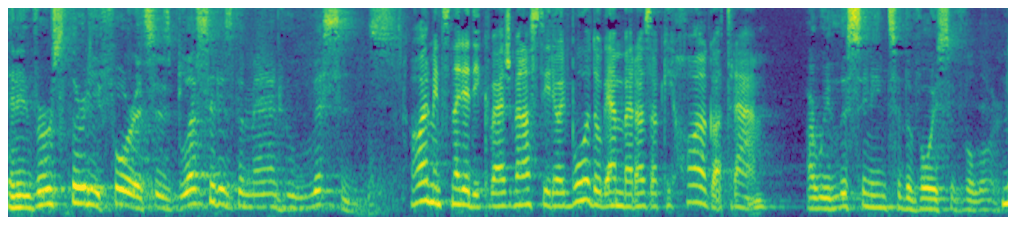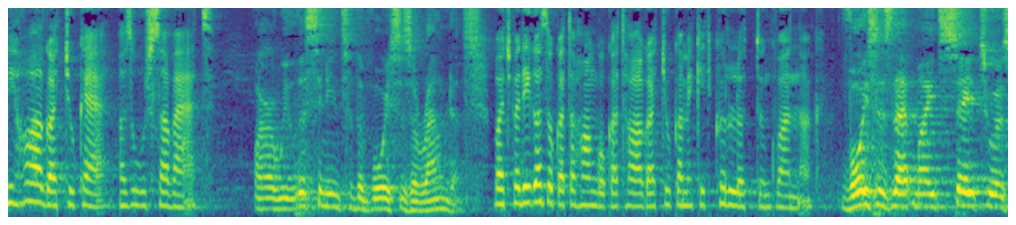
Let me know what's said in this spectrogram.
And in verse 34, it says, Blessed is the man who listens. A 34. versben azt írja, hogy boldog ember az, aki hallgat rám. Are we listening to the voice of the Lord? Mi hallgatjuk-e az Úr szavát? Or are we listening to the voices around us? Vagy pedig azokat a hangokat hallgatjuk, amik így körülöttünk vannak. Voices that might say to us,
